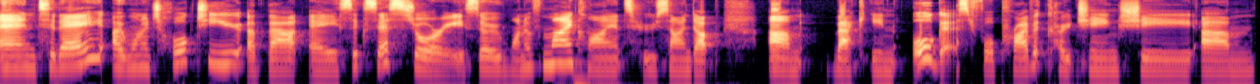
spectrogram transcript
And today I want to talk to you about a success story. So, one of my clients who signed up um, back in August for private coaching. She um,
